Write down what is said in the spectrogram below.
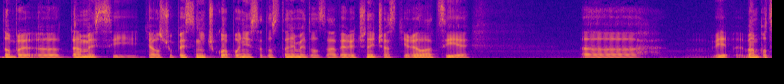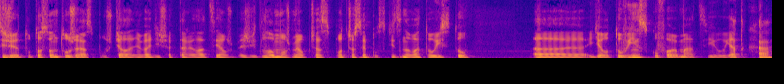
Dobre, e, dáme si ďalšiu pesničku a po nej sa dostaneme do záverečnej časti relácie. Uh, mám pocit, že tuto som tu už raz púšťal, ale nevadí, však tá relácia už beží dlho, môžeme občas počase pustiť znova tú istú. Uh, ide o tuvínsku formáciu Jatcha.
